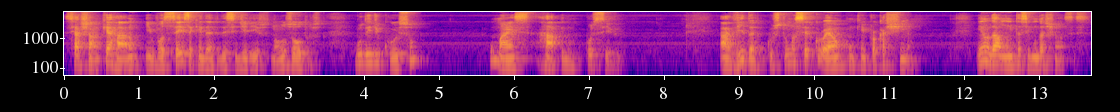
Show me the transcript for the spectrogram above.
se acharam que erraram e vocês é quem deve decidir isso, não os outros, mudem de curso o mais rápido possível. A vida costuma ser cruel com quem procrastina e não dá muitas segundas chances.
